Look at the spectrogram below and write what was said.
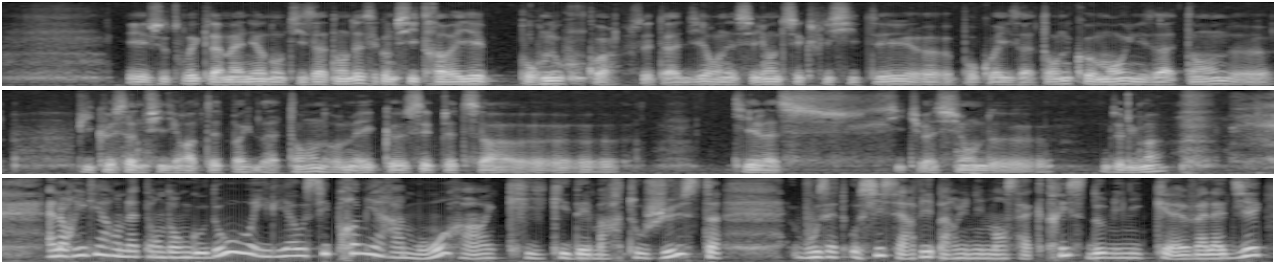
Et je trouvais que la manière dont ils attendaient, c'est comme s'ils travaillaient pour nous, quoi. C'est-à-dire en essayant de s'expliciter euh, pourquoi ils attendent, comment ils attendent, euh, puis que ça ne finira peut-être pas d'attendre, mais que c'est peut-être ça euh, qui est la situation de, de l'humain. Alors il y a en attendant Godot, il y a aussi Premier Amour hein, qui, démarre tout juste. Vous êtes aussi servi par une immense actrice, Dominique Valadier.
